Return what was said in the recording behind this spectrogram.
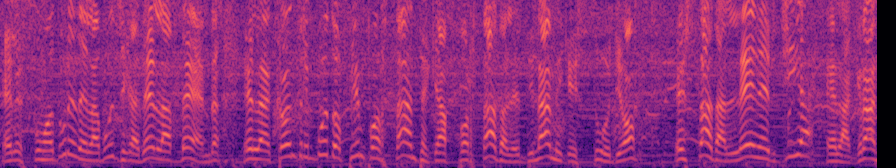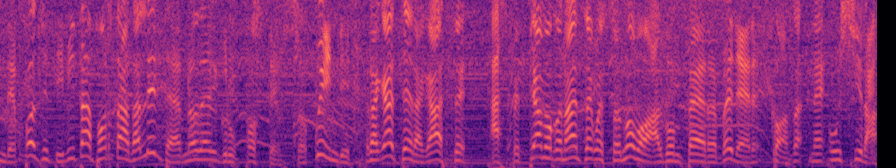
e le sfumature della musica della band, il contributo più importante che ha portato alle dinamiche in studio è stata l'energia e la grande positività portata all'interno del gruppo stesso. Quindi, ragazzi e ragazze, aspettiamo con ansia questo nuovo album per vedere cosa ne uscirà.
